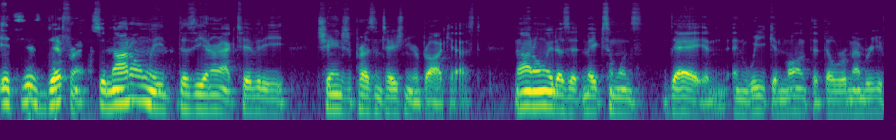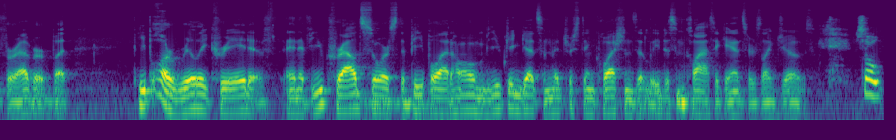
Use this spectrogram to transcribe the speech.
it's just different. So not only does the interactivity change the presentation of your broadcast, not only does it make someone's day and, and week and month that they'll remember you forever, but people are really creative. And if you crowdsource the people at home, you can get some interesting questions that lead to some classic answers like Joe's. So,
